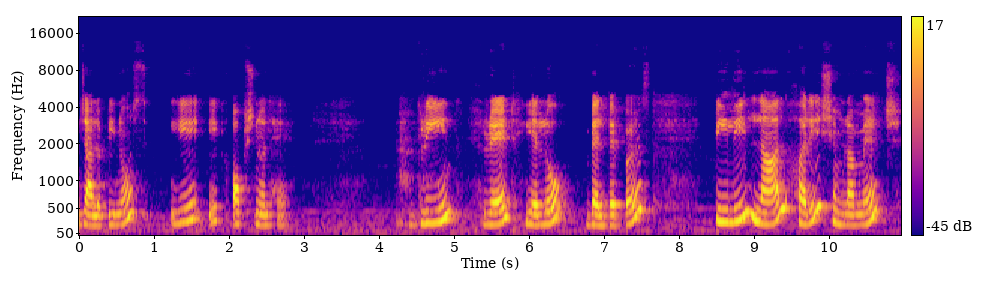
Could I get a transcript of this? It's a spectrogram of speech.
जालपिनोस ये एक ऑप्शनल है। Green red yellow bell peppers पीली लाल, हरी, शिमला मिर्च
